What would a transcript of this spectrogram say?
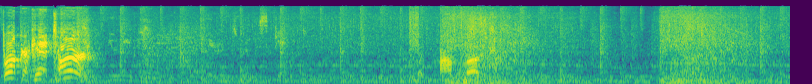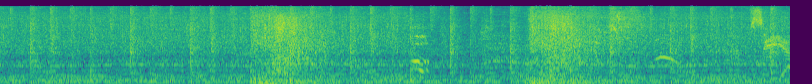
Fuck, I can't turn! I'm fucked. See ya.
